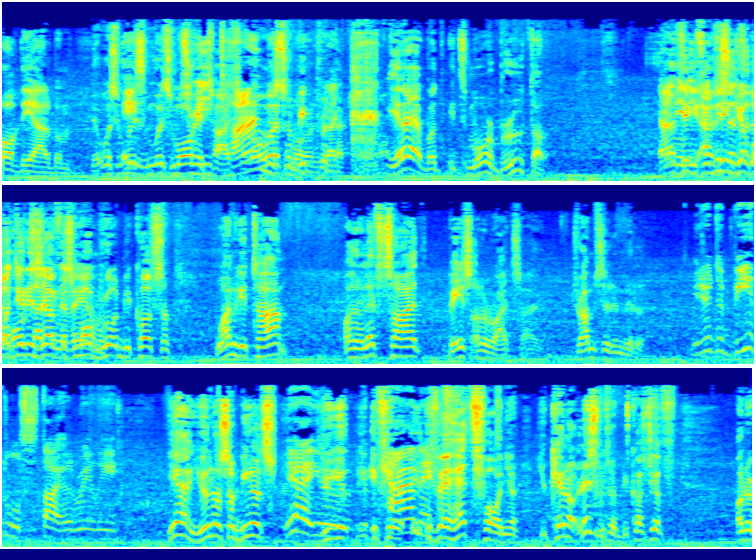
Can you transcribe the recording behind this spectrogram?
of the album It was is with, with more three times it was a more, big like- production. yeah, but it's more brutal. I, I, mean, think, if you I listen think to the what you whole deserve Tapping is more brutal because of one guitar on the left side, bass on the right side, drums in the middle. You do the Beatles style, really. Yeah, you know some Beatles. Yeah, you- you if you panic. if you have a headphone, you you cannot listen to it because you have on the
